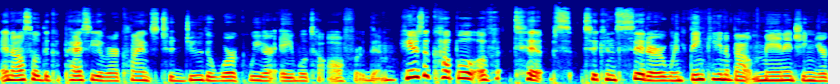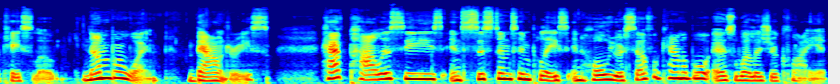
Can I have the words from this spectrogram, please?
and also the capacity of our clients to do the work we are able to offer them. Here's a couple of tips to consider when thinking about managing your caseload. Number one, boundaries. Have policies and systems in place and hold yourself accountable as well as your client.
